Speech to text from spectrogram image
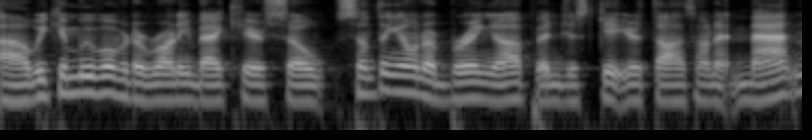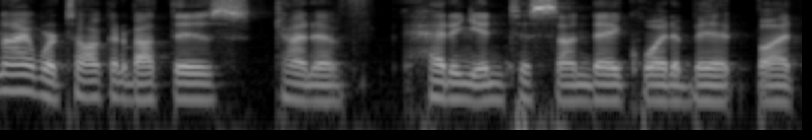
Uh, we can move over to running back here. So something I want to bring up and just get your thoughts on it. Matt and I were talking about this kind of heading into Sunday quite a bit, but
